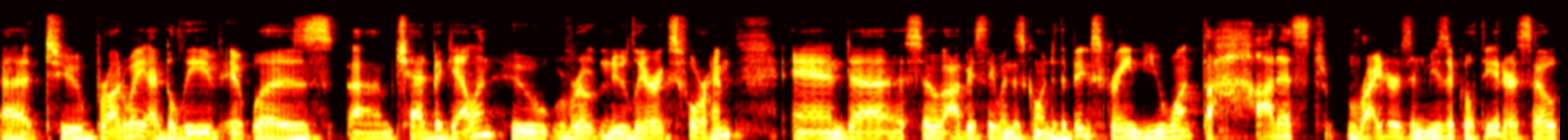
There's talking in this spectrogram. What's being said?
uh, to Broadway, I believe it was um, Chad Beguelin who wrote new lyrics for him. And uh, so, obviously, when this going to the big screen, you want the hottest writers in musical theater. So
